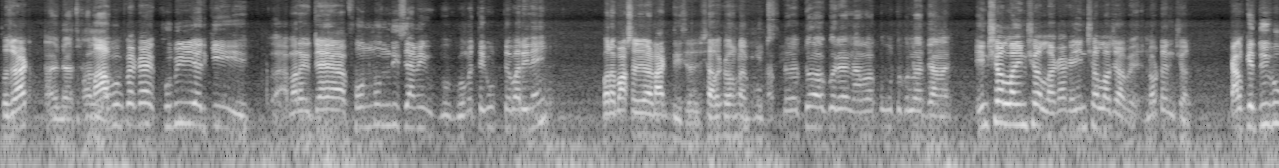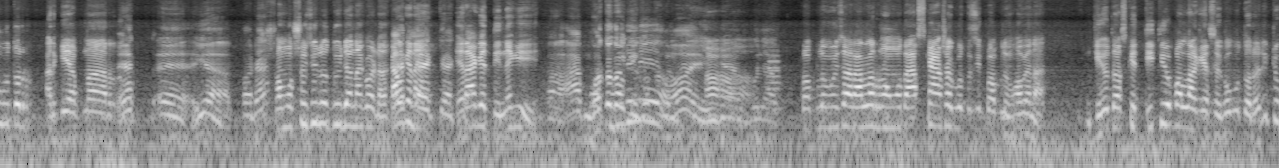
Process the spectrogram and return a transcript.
তো যাক আর না ছাড়লাম। মাহবুব কাকা খুবই আর কি আমার যা ফোন মন দিছে আমি ঘুমের থেকে উঠতে পারি নাই। পরে বাসায় ডাক দিছে সারা কারণে আমি উঠছি। আপনারা দোয়া করেন আমার কবুতরগুলো যায়। ইনশাল্লাহ ইনশাল্লাহ কাকা ইনশাল্লাহ যাবে নো টেনশন কালকে দুই কবুতর আর কি আপনার সমস্যা ছিল দুইটা না কয়টা? কালকে না। এর আগের দিন নাকি? গতকাল। হয় হ্যাঁ, হ্যাঁ, হ্যাঁ। প্রবলেম হয়েছে আর আল্লাহর রহমতে আজকে আশা করতেছি প্রবলেম হবে না। যেহেতু আজকে দ্বিতীয় পাল্লা গেছে কবুতরের একটু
